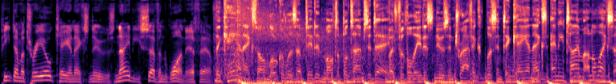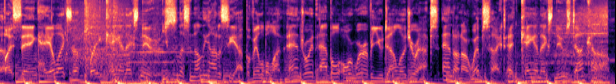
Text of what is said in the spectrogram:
Pete Demetriou, KNX News, 97.1 FM. The KNX All Local is updated multiple times a day. But for the latest news and traffic, listen to KNX anytime on Alexa by saying, Hey Alexa, play KNX News. You can listen on the Audacy app, available on Android, Apple, or wherever you download your apps, and on our website at knxnews.com.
